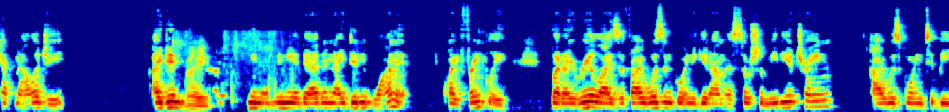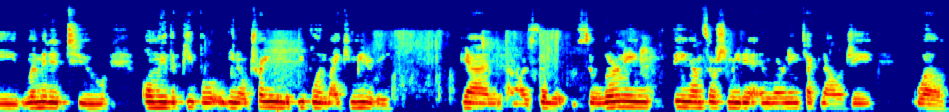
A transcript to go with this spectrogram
technology i didn't right. you know any of that and i didn't want it quite frankly but i realized if i wasn't going to get on the social media train i was going to be limited to only the people you know training the people in my community and uh, so so learning being on social media and learning technology well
